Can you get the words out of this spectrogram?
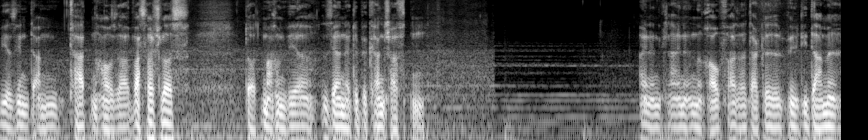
Wir sind am Tatenhauser Wasserschloss. Dort machen wir sehr nette Bekanntschaften. Einen kleinen Rauffaserdackel will die Dame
